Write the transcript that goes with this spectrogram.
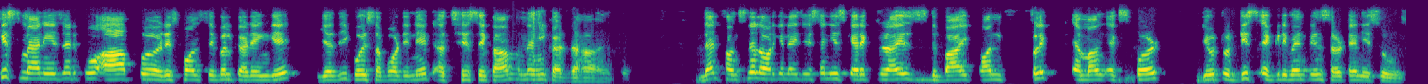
किस मैनेजर को आप रिस्पॉन्सिबल करेंगे यदि कोई सबॉर्डिनेट अच्छे से काम नहीं कर रहा है तो? Then functional organization is characterized by conflict among expert due to disagreement in certain issues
